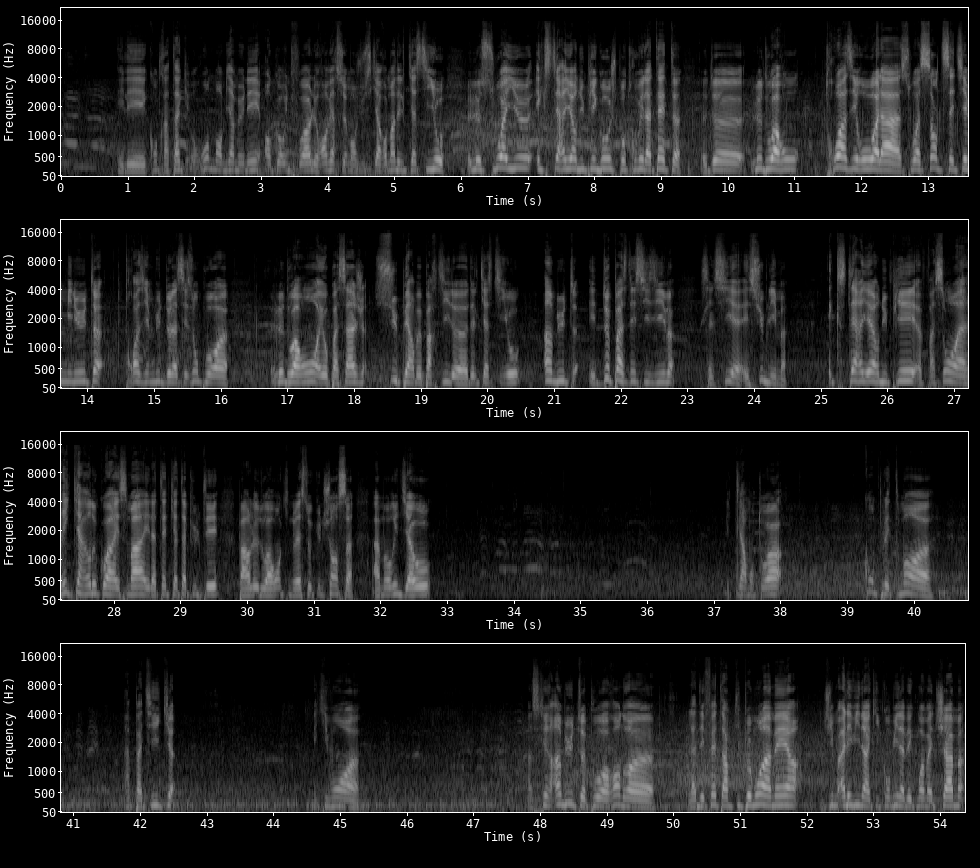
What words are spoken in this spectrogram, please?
et les contre-attaques rondement bien menées. Encore une fois, le renversement jusqu'à Romain Del Castillo, le soyeux extérieur du pied gauche pour trouver la tête de Le Doiron. 3-0 à la 67e minute. Troisième but de la saison pour euh, le Doiron. Et au passage, superbe partie de Del Castillo. Un but et deux passes décisives. Celle-ci est sublime. Extérieur du pied façon Ricardo Quaresma et la tête catapultée par le Doiron qui ne laisse aucune chance à Maury Diao. Les Clermontois complètement euh, apathiques mais qui vont euh, inscrire un but pour rendre euh, la défaite un petit peu moins amère. Jim Alevina qui combine avec Mohamed Cham.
